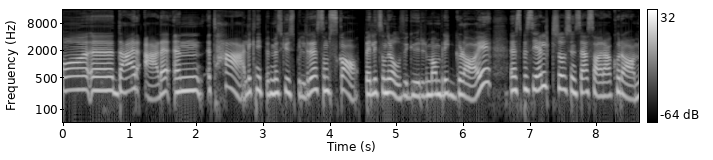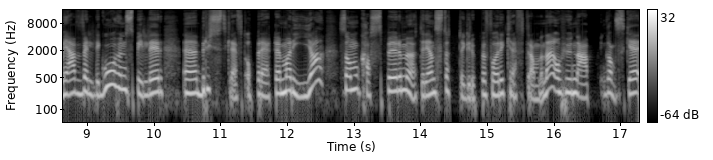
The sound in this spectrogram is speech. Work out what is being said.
og der er det en, et herlig knippe med skuespillere som skaper litt sånn rollefigurer man blir glad i. spesielt så syns jeg Sara Korami er veldig god. Hun spiller brystkreftopererte Maria, som Kasper møter i en støttegruppe for kreftrammene, og hun er ganske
